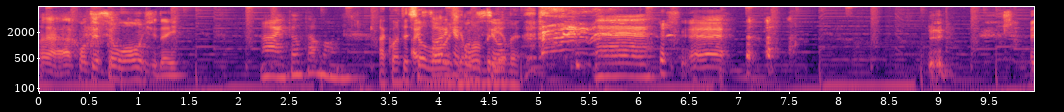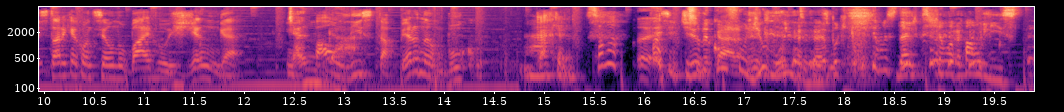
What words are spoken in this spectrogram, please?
Ah, aconteceu longe daí. Ah, então tá bom. Aconteceu longe em aconteceu- Londrina. É. É. A história que aconteceu no bairro Janga, Janga. Paulista, Pernambuco. Ah, Cara, Isso, é uma- Faz sentido, isso me cara. confundiu muito, cara. Por que que tem uma cidade que se chama Paulista?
